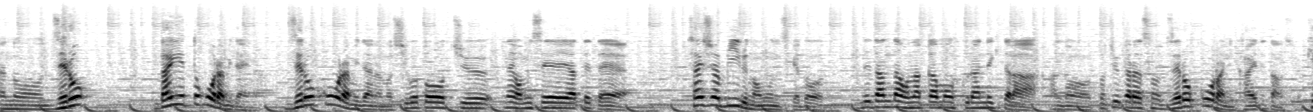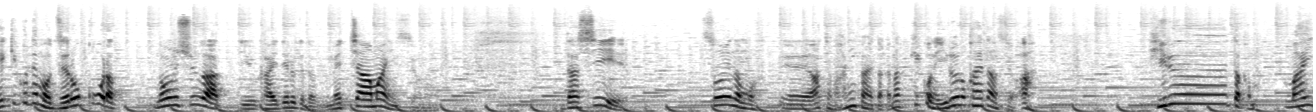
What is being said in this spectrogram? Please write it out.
あのゼロダイエットコーラみたいなゼロコーラみたいなの仕事中、ね、お店やってて最初はビール飲むんですけどでだんだんお腹も膨らんできたらあの途中からそのゼロコーラに変えてたんですよ。結局でもゼロコーラノンシュガーっていう書いてるけどめっちゃ甘いんですよね。だしそういうのも、えーあと何変えたかな？んか結構ねいろいろ変えたんですよ。あ昼とか毎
